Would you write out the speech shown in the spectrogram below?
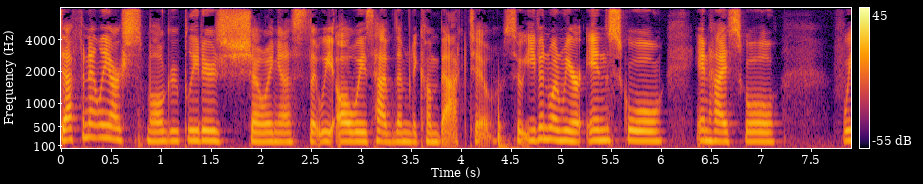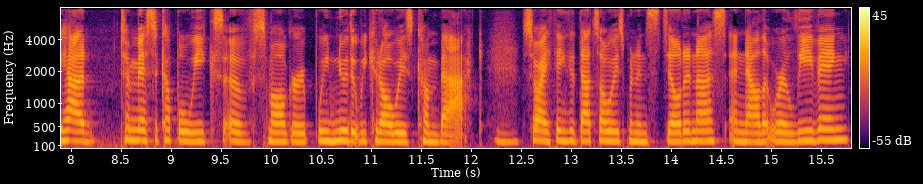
Definitely our small group leaders showing us that we always have them to come back to. So even when we were in school, in high school, if we had to miss a couple weeks of small group, we knew that we could always come back. So I think that that's always been instilled in us. And now that we're leaving,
